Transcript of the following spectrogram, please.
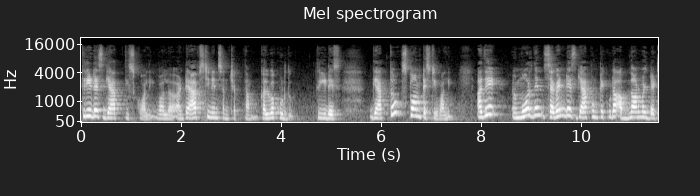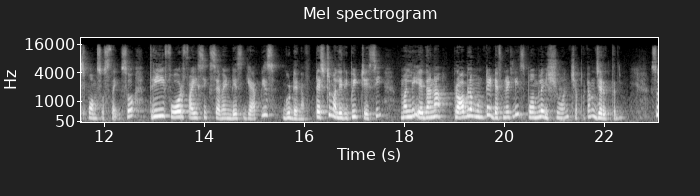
త్రీ డేస్ గ్యాప్ తీసుకోవాలి వాళ్ళ అంటే యాబ్స్టినెన్స్ అని చెప్తాము కలవకూడదు త్రీ డేస్ గ్యాప్తో స్పామ్ టెస్ట్ ఇవ్వాలి. అదే more than seven days gap ఉంటే కూడా అబ్నార్మల్ డెడ్ స్పామ్స్ వస్తాయి. So three four five six seven days gap is good enough test మళ్ళీ రిపీట్ చేసి మళ్ళీ ఏదైనా ప్రాబ్లం ఉంటే డెఫినెట్లీ స్పోమ్లో ఇష్యూ అని చెప్పటం జరుగుతుంది. సో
